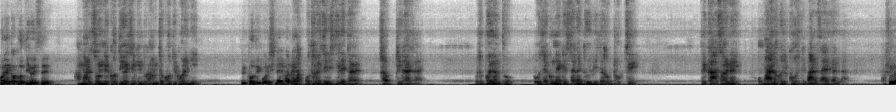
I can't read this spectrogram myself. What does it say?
করেই তো ক্ষতি হয়েছে। আমার জন্য ক্ষতি হয়েছে কিন্তু আমি তো ক্ষতি করিনি। তুই ক্ষতি করিস নাই মানে? প্রথমে জিনিস দিলে সব ঠিক হয়ে যায়। ও তো বললাম তো ও যখন একের জায়গায় দুই ঢুকছে। তুই কাজ হয় নাই ও ভালো করে খোঁজ ভালো জায়গা না। আসলে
